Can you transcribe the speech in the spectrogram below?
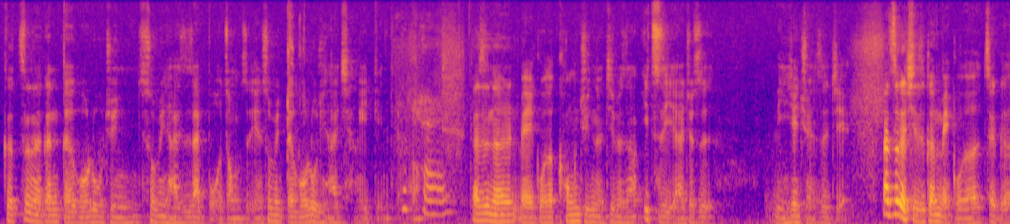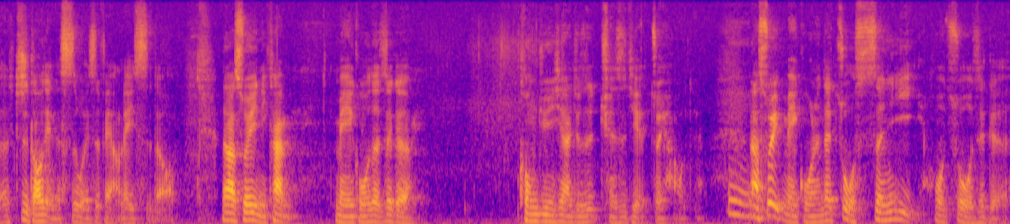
跟真的跟德国陆军，说明还是在伯仲之间，说明德国陆军还强一点点。OK，但是呢，美国的空军呢，基本上一直以来就是领先全世界。那这个其实跟美国的这个制高点的思维是非常类似的哦。那所以你看，美国的这个空军现在就是全世界最好的。嗯，那所以美国人在做生意或做这个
